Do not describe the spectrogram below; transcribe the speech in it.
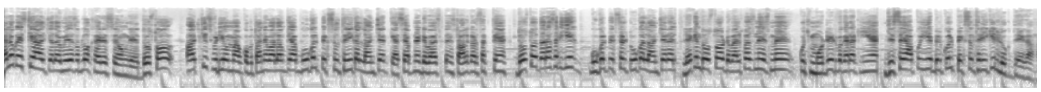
हेलो गाइस क्या हाल चला उम्मीद है सब लोग खैरियत से होंगे। दोस्तों, आज की इस वीडियो में मैं आपको बताने वाला हूँ कि आप गूगल पिक्सल 3 का लॉन्चर कैसे अपने डिवाइस पे इंस्टॉल कर सकते हैं। दोस्तों, दरअसल ये गूगल पिक्सल 2 का लॉन्चर है, लेकिन दोस्तों डेवलपर्स ने इसमें कुछ मोडिट वगैरह किए हैं, जिससे आपको ये बिल्कुल पिक्सल थ्री की लुक देगा।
